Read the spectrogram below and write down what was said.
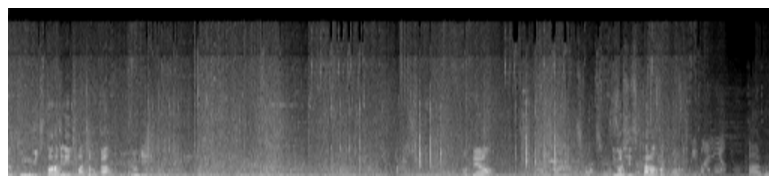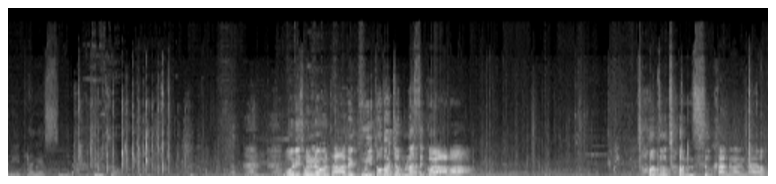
야, 궁 위치 떨어지는 위치 맞춰볼까? 여기. 어때요? 이것이 스카너 서포. 아군이 당했습니다. 재밌죠? 어디 전령을 타. 아, 근데 궁이 또 돌 줄 몰랐을 거야, 아마. 저도 전수 가능한가요?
